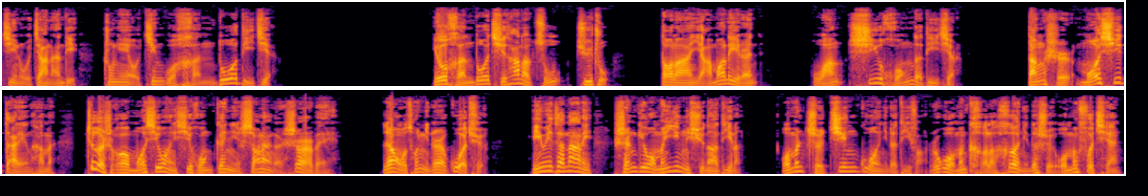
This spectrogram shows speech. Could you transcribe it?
进入迦南地，中间有经过很多地界。有很多其他的族居住，到了亚摩利人王西宏的地界当时摩西带领他们，这个时候摩西问西宏：“跟你商量个事儿呗，让我从你这儿过去，因为在那里神给我们应许那地了，我们只经过你的地方。如果我们渴了喝你的水，我们付钱，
